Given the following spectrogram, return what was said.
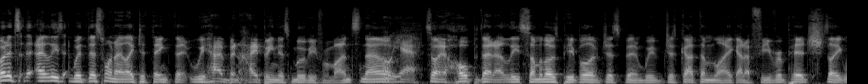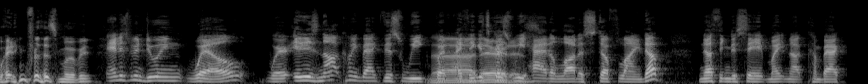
But it's at least with this one, I like to think that we have been hyping this movie for months now. Oh, yeah. So I hope that at least some of those people have just been, we've just got them like at a fever pitch, like waiting for this movie. And it's been doing well, where it is not coming back this week, but I think it's because it we had a lot of stuff lined up. Nothing to say it might not come back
